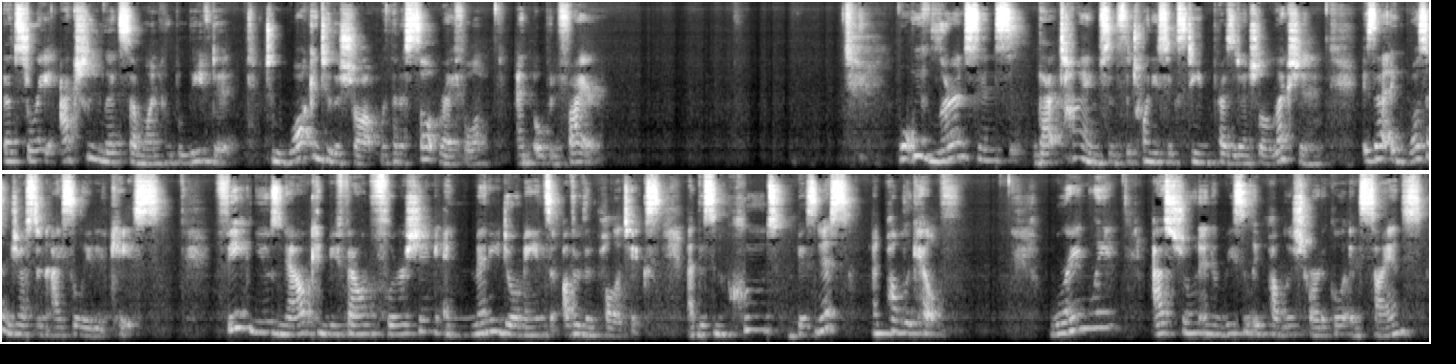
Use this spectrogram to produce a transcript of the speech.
that story actually led someone who believed it to walk into the shop with an assault rifle and open fire. What we've learned since that time, since the 2016 presidential election, is that it wasn't just an isolated case. Fake news now can be found flourishing in many domains other than politics, and this includes business and public health. Worryingly, as shown in a recently published article in Science,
